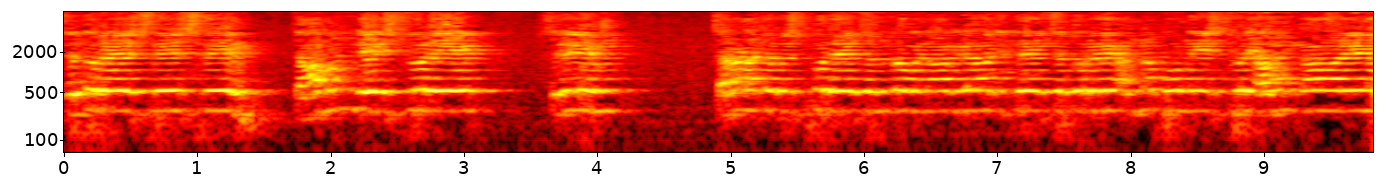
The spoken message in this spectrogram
చతురే శ్రీ శ్రీ చాముండేశ్వరే శ్రీ చరణ చతుష్పదే చంద్రవన విరాజితే చతురే అన్నపూర్ణేశ్వరి అలంకారేణ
